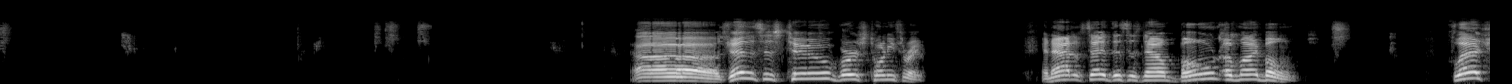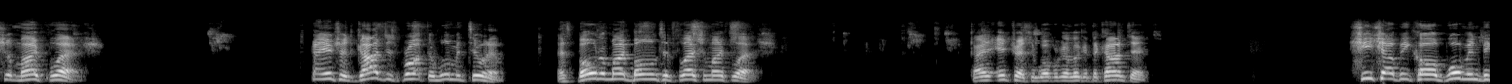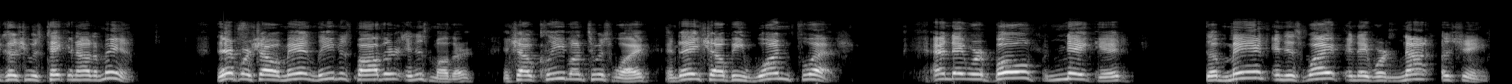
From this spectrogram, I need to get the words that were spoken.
Uh, Genesis 2, verse 23. And Adam said, This is now bone of my bones, flesh of my flesh. Kind of interesting. God just brought the woman to him. That's bone of my bones and flesh of my flesh. Kind of interesting what we're going to look at the context. She shall be called woman because she was taken out of man. Therefore shall a man leave his father and his mother, and shall cleave unto his wife, and they shall be one flesh. And they were both naked, the man and his wife, and they were not ashamed.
